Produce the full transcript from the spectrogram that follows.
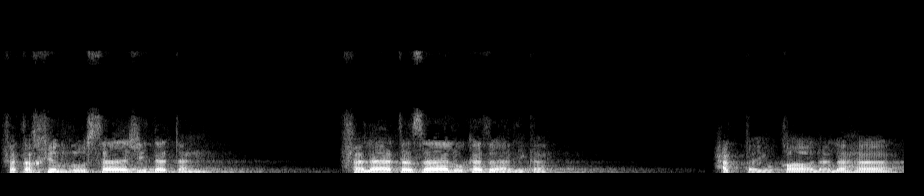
فتخر ساجدة فلا تزال كذلك حتى يقال لها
